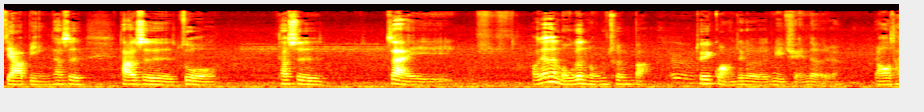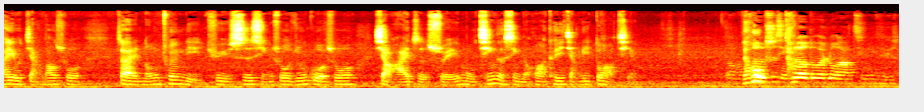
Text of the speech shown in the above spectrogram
嘉宾，他是他是做他是在好像在某个农村吧，嗯推广这个女权的人，然后他有讲到说，在农村里去施行说，如果说小孩子随母亲的姓的话，可以奖励多少钱？然后事情最后都会落到经济上。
